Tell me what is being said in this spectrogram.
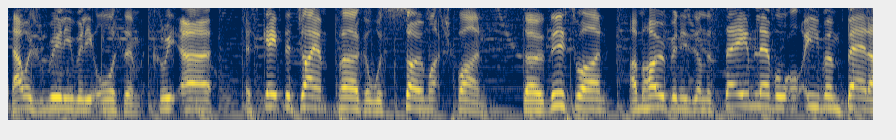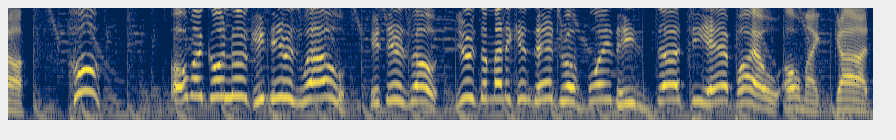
That was really, really awesome. Cre uh, Escape the Giant Burger was so much fun. So this one, I'm hoping is on the same level or even better. Oh, Oh my god, look, he's here as well. He's here as well. Use the mannequin's hair to avoid his dirty hair pile. Oh my god.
